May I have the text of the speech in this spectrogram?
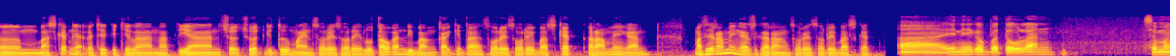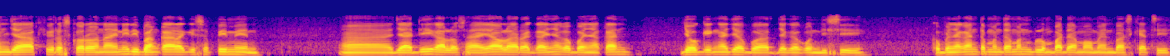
um, basket nggak? Kecil-kecilan latihan shoot-shoot gitu main sore-sore. Lu tahu kan di Bangka kita sore-sore basket rame kan? Masih rame nggak sekarang sore-sore basket? Uh, ini kebetulan semenjak virus corona ini di Bangka lagi sepi min. Uh, jadi kalau saya olahraganya kebanyakan jogging aja buat jaga kondisi. Kebanyakan teman-teman belum pada mau main basket sih.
